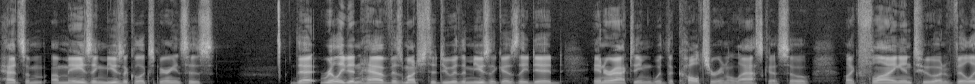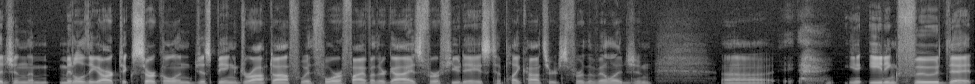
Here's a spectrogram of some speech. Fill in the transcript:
had some amazing musical experiences that really didn't have as much to do with the music as they did interacting with the culture in Alaska. So, like flying into a village in the middle of the Arctic Circle and just being dropped off with four or five other guys for a few days to play concerts for the village and uh, eating food that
